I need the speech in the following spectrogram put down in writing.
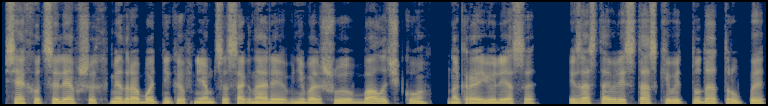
Всех уцелевших медработников немцы согнали в небольшую балочку на краю леса и заставили стаскивать туда трупы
